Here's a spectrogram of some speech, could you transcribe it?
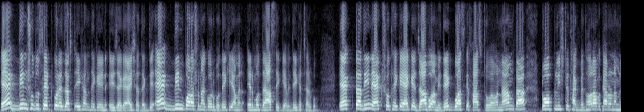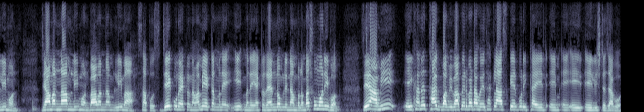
একদিন শুধু সেট করে জাস্ট এইখান থেকে এই- জায়গায় আইসা দেখ যে একদিন পড়াশোনা করব, দেখি আমার এর মধ্যে আছে কি, আমি দেখে ছাড়বো। একটা দিন একশো থেকে একে যাব আমি, দেখব আজকে ফার্স্ট হব। আমার নামটা টপ লিস্টে থাকবে। ধরা কারও নাম লিমন, যে আমার নাম লিমন বা আমার নাম লিমা সাপোজ যে কোনো একটা নাম, আমি একটা মানে মানে একটা র্যান্ডমলি নাম বললাম বা সুমনই বল। যে আমি এইখানে থাকব, আমি বাপের বেটা হয়ে থাকলে আজকের পরীক্ষায় এই, এই- লিস্টে যাব।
